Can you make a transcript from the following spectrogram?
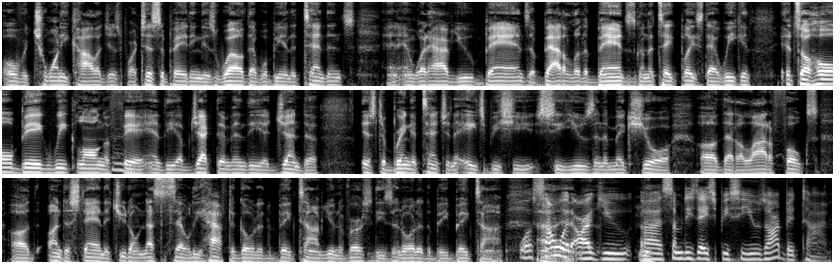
over 20 colleges participating as well that will be in attendance and, and what have you. Bands, a battle of the bands is going to take place that weekend. It's a whole big week long affair, and the objective and the agenda is to bring attention to HBCUs and to make sure uh, that a lot of folks uh, understand that you don't necessarily have to go to the big time universities in order to be big time. well, some would Uh, argue uh, some of these HBCUs are big time.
